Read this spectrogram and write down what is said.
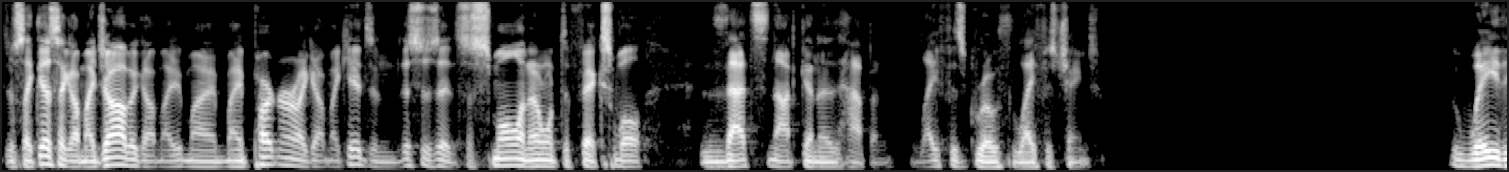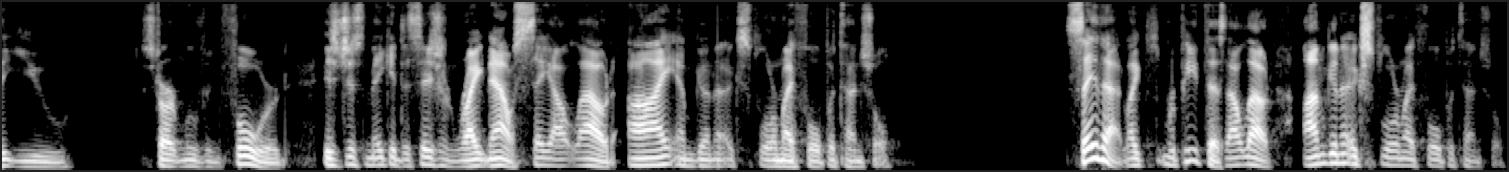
just like this. I got my job, I got my, my my partner, I got my kids, and this is it. It's a small and I don't want to fix. Well, that's not gonna happen. Life is growth, life is change. The way that you start moving forward is just make a decision right now. Say out loud, I am going to explore my full potential. Say that, like repeat this out loud. I'm going to explore my full potential.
